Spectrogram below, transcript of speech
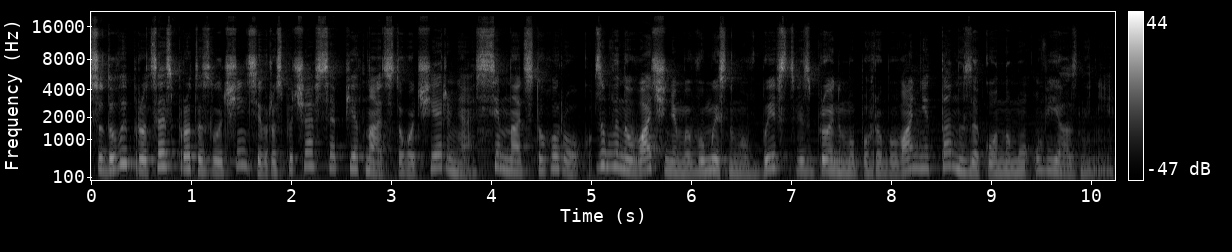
Судовий процес проти злочинців розпочався 15 червня 2017 року з обвинуваченнями в умисному вбивстві, збройному пограбуванні та незаконному ув'язненні.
